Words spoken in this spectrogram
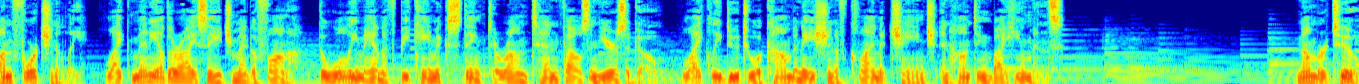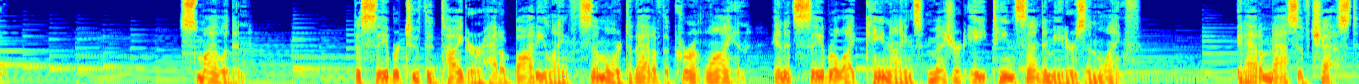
Unfortunately, like many other Ice Age megafauna, the woolly mammoth became extinct around 10,000 years ago, likely due to a combination of climate change and hunting by humans. Number 2. Smilodon. The saber-toothed tiger had a body length similar to that of the current lion, and its saber-like canines measured 18 centimeters in length. It had a massive chest,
